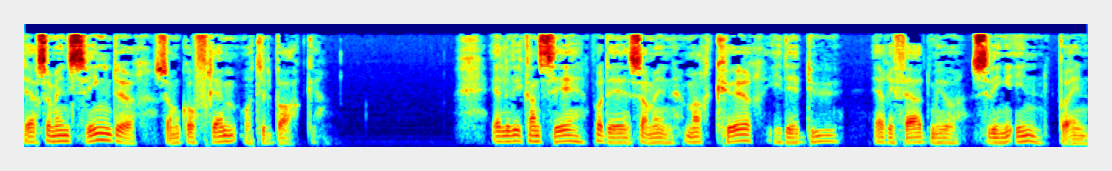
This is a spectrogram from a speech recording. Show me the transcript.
Det er som en svingdør som går frem og tilbake. Eller vi kan se på det som en markør i det du er i ferd med å svinge inn på en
